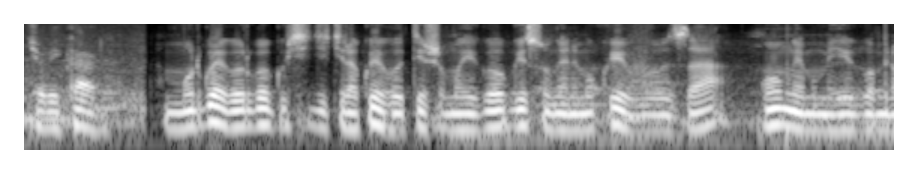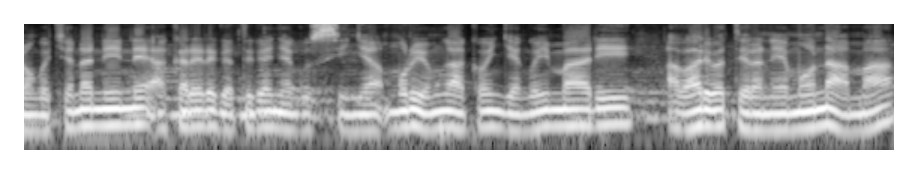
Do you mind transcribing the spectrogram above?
icyo bikanga. Mu rwego rwo gushyigikira kwihutisha umuhigo w'ubwisungane mu kwivuza nk'umwe mu mihigo mirongo cyenda n'ine akarere gateganya gusinya muri uyu mwaka w'ingengo y'imari abari bateraniye mu nama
